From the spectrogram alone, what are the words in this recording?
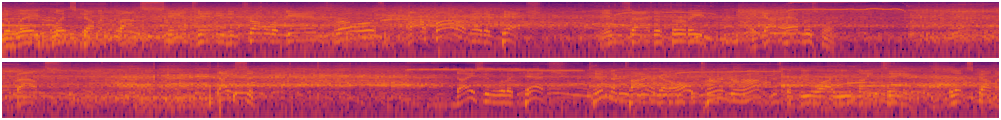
Delayed blitz coming. Fouts stands in. He's in trouble again. Throws. Ma'afala made a catch. Inside the 30. They got to have this one. Bounce. Dyson. Dyson with a catch. Tim McTighe got all turned around. Just a BYU 19. Blitz coming.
